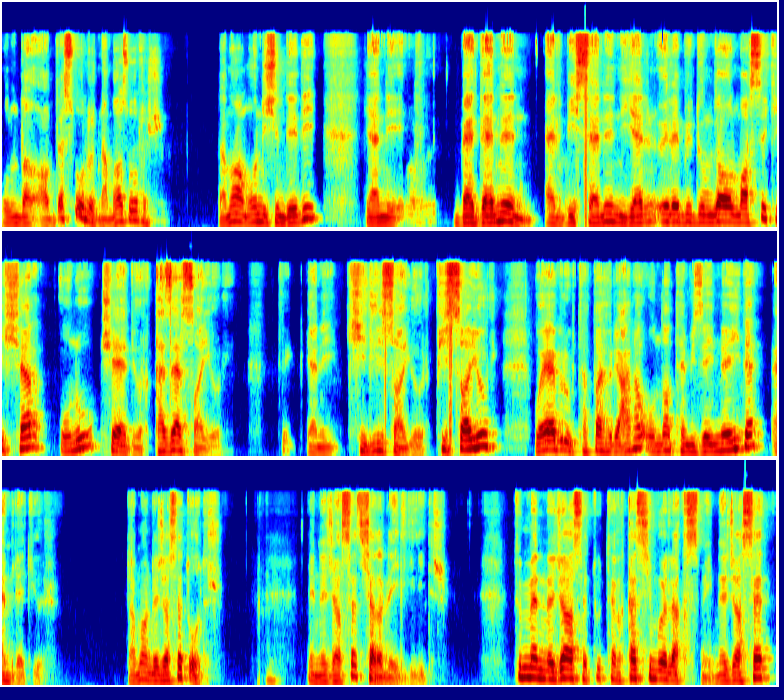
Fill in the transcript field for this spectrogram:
Onun da abdest olur, namaz olur. Tamam onun için dedi yani bedenin, elbisenin, yerin öyle bir durumda olması ki şer onu şey ediyor, gazer sayıyor. Yani kirli sayıyor, pis sayıyor ve ebru tatahhuri anha ondan temizlemeyi de emrediyor. Tamam necaset odur. E, necaset şer'le ilgilidir. Tümmen necasetu tenkasimu ile kısmi. Necaset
